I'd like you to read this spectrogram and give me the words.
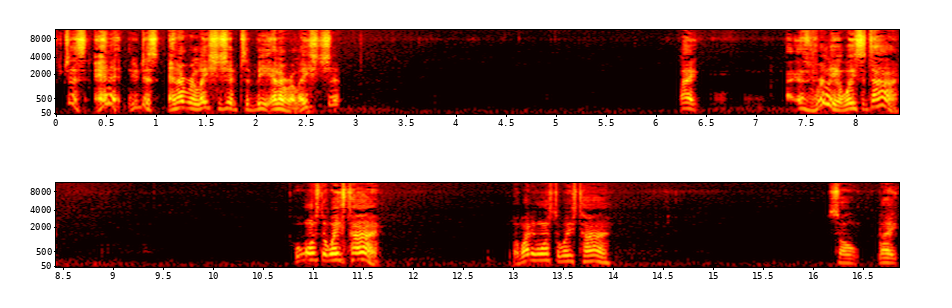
You're just in it. You're just in a relationship to be in a relationship. Like, it's really a waste of time. Who wants to waste time? Nobody wants to waste time. So, like,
